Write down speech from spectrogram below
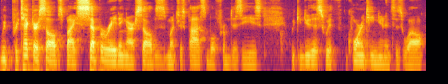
we protect ourselves by separating ourselves as much as possible from disease. We can do this with quarantine units as well.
